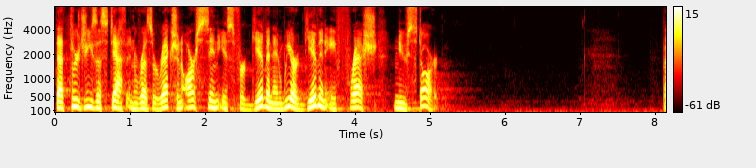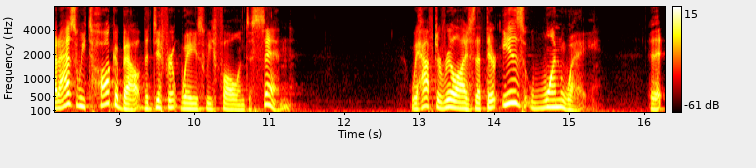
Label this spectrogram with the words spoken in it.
that through Jesus' death and resurrection, our sin is forgiven and we are given a fresh new start. But as we talk about the different ways we fall into sin, we have to realize that there is one way that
